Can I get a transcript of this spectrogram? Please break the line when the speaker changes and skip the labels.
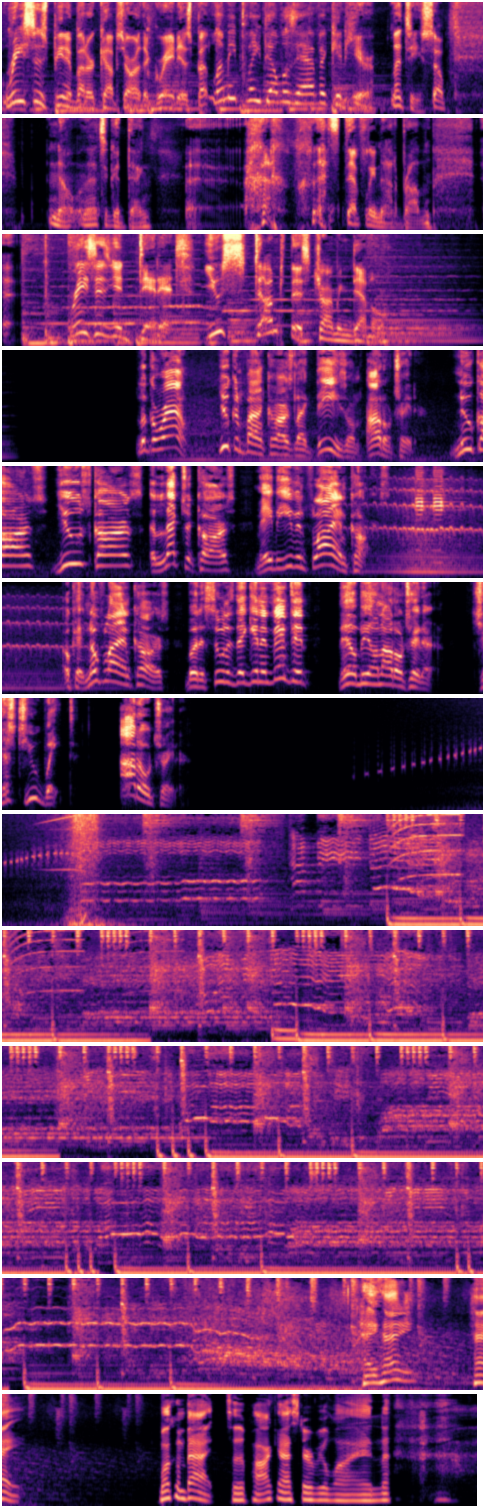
Reese's peanut butter cups are the greatest, but let me play devil's advocate here. Let's see. So, no, that's a good thing. Uh, that's definitely not a problem. Uh, Reese's, you did it. You stumped this charming devil.
Look around. You can find cars like these on AutoTrader. New cars, used cars, electric cars, maybe even flying cars. Okay, no flying cars, but as soon as they get invented, they'll be on AutoTrader. Just you wait. AutoTrader.
Hey, hey, hey. Welcome back to the podcast, everyone.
